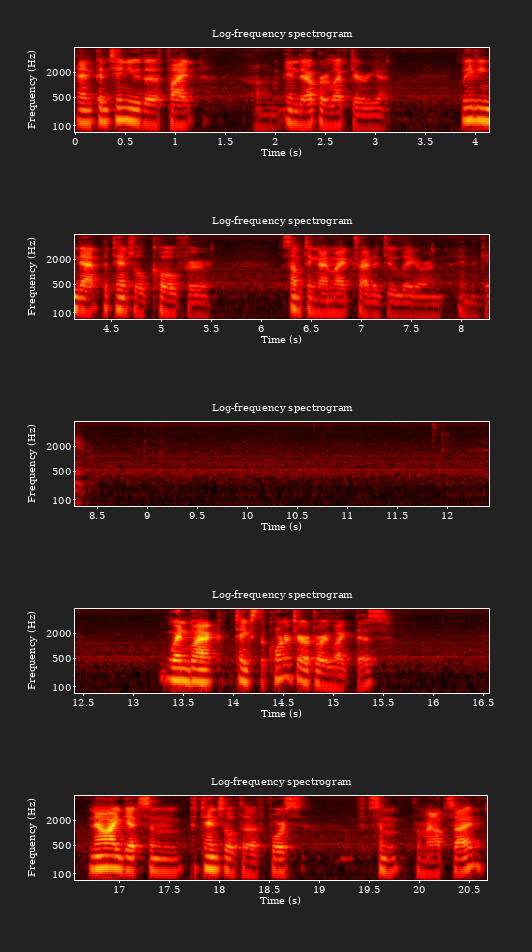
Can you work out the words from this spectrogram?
And continue the fight um, in the upper left area, leaving that potential ko for something I might try to do later on in the game. when black takes the corner territory like this, now I get some potential to force some from outside.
